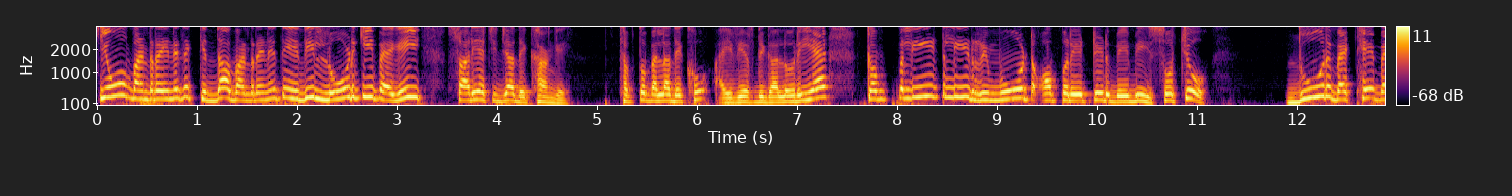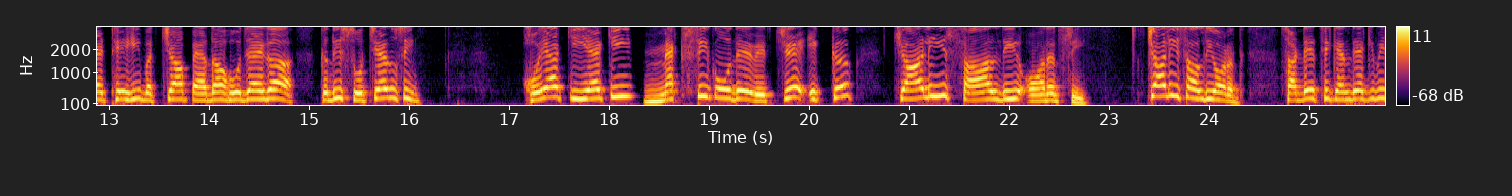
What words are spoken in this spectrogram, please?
ਕਿਉਂ ਬਣ ਰਹੇ ਨੇ ਤੇ ਕਿੱਦਾਂ ਬਣ ਰਹੇ ਨੇ ਤੇ ਇਹਦੀ ਲੋੜ ਕੀ ਪੈ ਗਈ? ਸਾਰੀਆਂ ਚੀਜ਼ਾਂ ਦੇਖਾਂਗੇ। ਸਭ ਤੋਂ ਪਹਿਲਾਂ ਦੇਖੋ IVF ਦੀ ਗੱਲ ਹੋ ਰਹੀ ਹੈ। ਕੰਪਲੀਟਲੀ ਰਿਮੋਟ ਆਪਰੇਟਡ ਬੇਬੀ ਸੋਚੋ। ਦੂਰ ਬੈਠੇ ਬੈਠੇ ਹੀ ਬੱਚਾ ਪੈਦਾ ਹੋ ਜਾਏਗਾ। ਕਦੀ ਸੋਚਿਆ ਤੁਸੀਂ? ਹੋਇਆ ਕੀ ਹੈ ਕਿ ਮੈਕਸੀਕੋ ਦੇ ਵਿੱਚ ਇੱਕ 40 ਸਾਲ ਦੀ ਔਰਤ ਸੀ। 40 ਸਾਲ ਦੀ ਔਰਤ। ਸਾਡੇ ਇੱਥੇ ਕਹਿੰਦੇ ਆ ਕਿ ਵੀ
